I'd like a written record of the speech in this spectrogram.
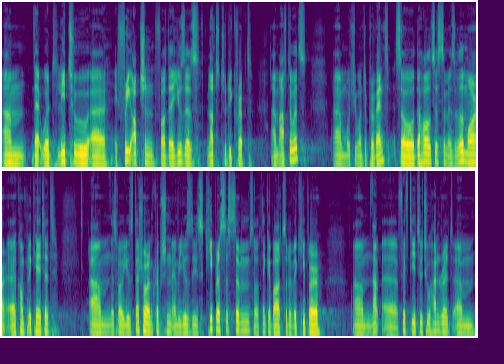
um, that would lead to uh, a free option for the users not to decrypt um, afterwards, um, which we want to prevent. So the whole system is a little more uh, complicated. Um, that's why we use threshold encryption and we use these keeper systems. So think about sort of a keeper um, uh, 50 to 200 um,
